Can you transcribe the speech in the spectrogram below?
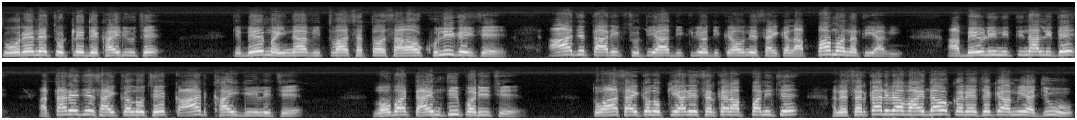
ચોરે ને ચોટલે દેખાઈ રહ્યું છે કે બે મહિના વીતવા છતાં શાળાઓ ખુલી ગઈ છે. આજ તારીખ સુધી આ દીકરીઓ, દીકરાઓને સાયકલ આપવામાં નથી આવી. આ બેવડી નીતિના લીધે અત્યારે જે સાયકલો છે કાટ ખાઈ ગયેલી છે, લોબા ટાઈમથી પડી છે. તો આ સાયકલો ક્યારે સરકાર આપવાની છે? અને સરકાર એવા વાયદાઓ કરે છે કે અમે હજુ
